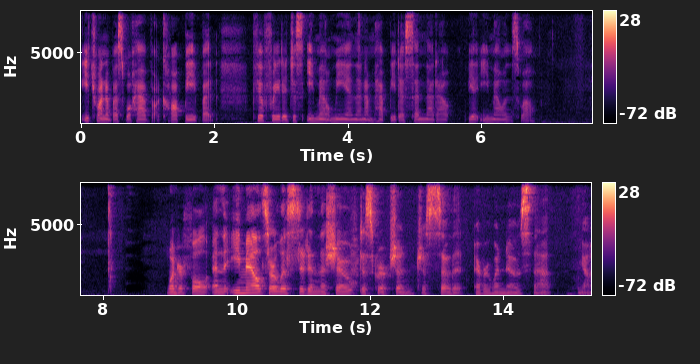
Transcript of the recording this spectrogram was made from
each one of us will have a copy, but feel free to just email me, and then I'm happy to send that out via email as well. Wonderful. And the emails are listed in the show description just so that everyone knows that. Yeah.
